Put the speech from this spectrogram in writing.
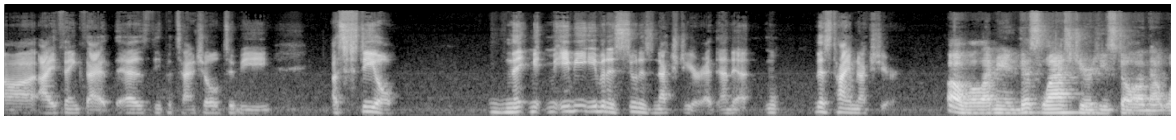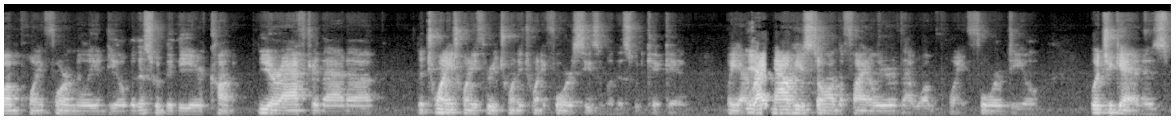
Uh, I think that has the potential to be a steal, maybe even as soon as next year and this time next year. Oh well, I mean, this last year he's still on that 1.4 million deal, but this would be the year year after that, uh, the 2023-2024 season when this would kick in. But yeah, yeah, right now he's still on the final year of that 1.4 deal, which again is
